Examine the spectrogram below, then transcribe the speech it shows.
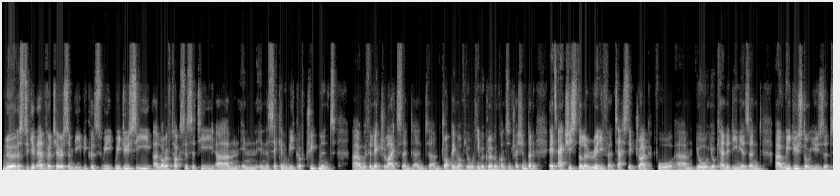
nervous to give amphotericin B because we we do see a lot of toxicity um, in in the second week of treatment uh, with electrolytes and and um, dropping of your hemoglobin concentration. But it's actually still a really fantastic drug for um, your your candidemias, and uh, we do still use it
